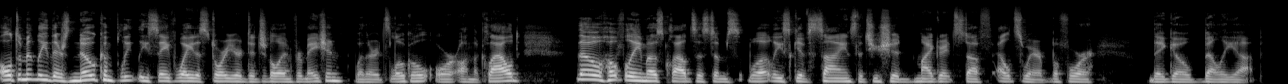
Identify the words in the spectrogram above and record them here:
Ultimately, there's no completely safe way to store your digital information, whether it's local or on the cloud. Though hopefully most cloud systems will at least give signs that you should migrate stuff elsewhere before they go belly up.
